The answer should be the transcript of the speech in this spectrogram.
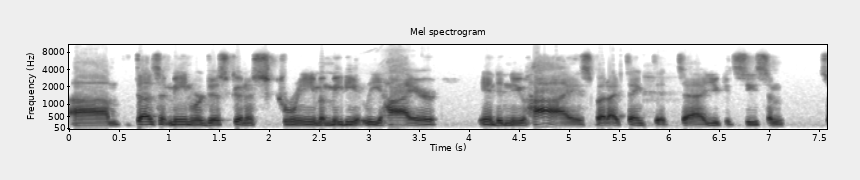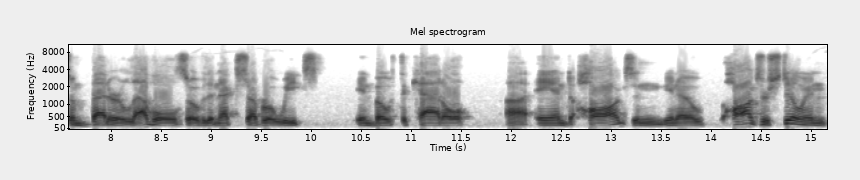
Um, doesn't mean we're just going to scream immediately higher into new highs, but I think that uh, you could see some some better levels over the next several weeks in both the cattle uh, and hogs. And you know, hogs are still in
